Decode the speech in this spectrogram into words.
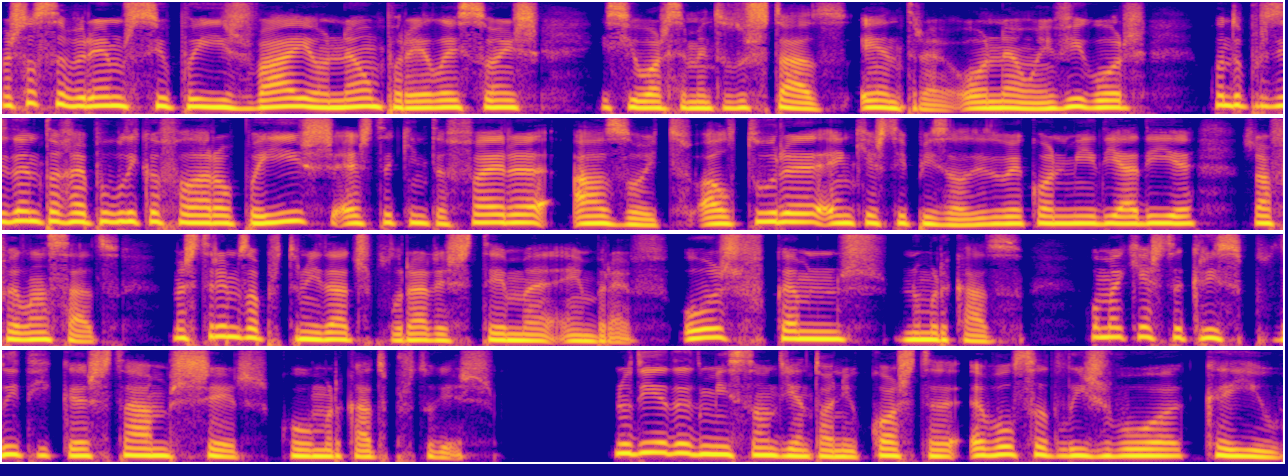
Mas só saberemos se o país vai ou não para eleições e se o orçamento do Estado entra ou não em vigor quando o Presidente da República falar ao país esta quinta-feira às 8, altura em que este episódio do Economia Dia a Dia já foi lançado mas teremos a oportunidade de explorar este tema em breve. Hoje focamos-nos no mercado. Como é que esta crise política está a mexer com o mercado português? No dia da demissão de António Costa, a Bolsa de Lisboa caiu,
